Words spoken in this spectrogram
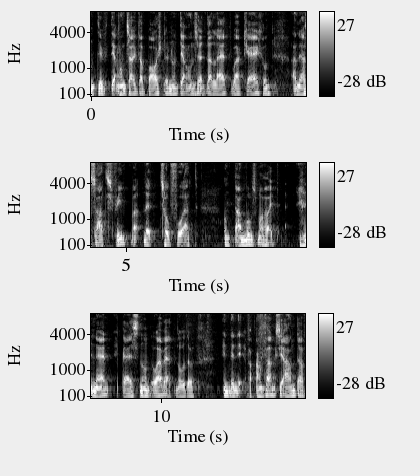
Und die, die, Anzahl der Baustellen und die Anzahl der Leute war gleich und einen Ersatz findet man nicht sofort. Und da muss man halt hineinbeißen und arbeiten. Oder in den Anfangsjahren der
